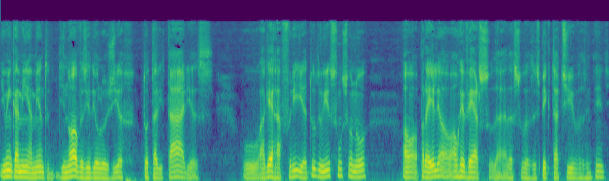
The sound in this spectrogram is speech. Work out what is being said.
e o encaminhamento de novas ideologias totalitárias, o, a Guerra Fria, tudo isso funcionou para ele ao, ao reverso da, das suas expectativas, entende?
